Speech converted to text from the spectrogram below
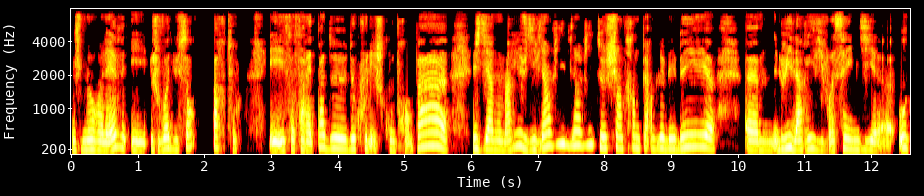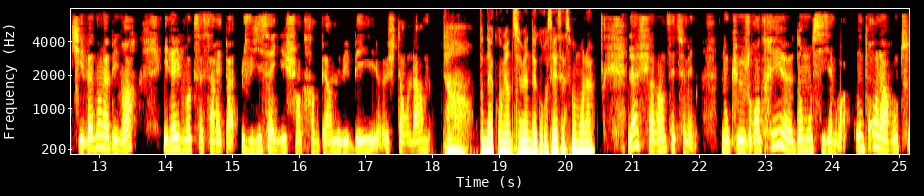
Je me relève et je vois du sang partout et ça s'arrête pas de, de, couler. Je comprends pas. Je dis à mon mari, je dis viens vite, viens vite, je suis en train de perdre le bébé. Euh, lui, il arrive, il voit ça, il me dit euh, ok, va dans la baignoire. Et là, il voit que ça s'arrête pas. Je lui dis ça y est, je suis en train de perdre le bébé. Euh, j'étais en larmes. Oh, T'en as combien de semaines de grossesse à ce moment-là? Là, je suis à 27 semaines. Donc, je rentrais dans mon sixième mois. On prend la route,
